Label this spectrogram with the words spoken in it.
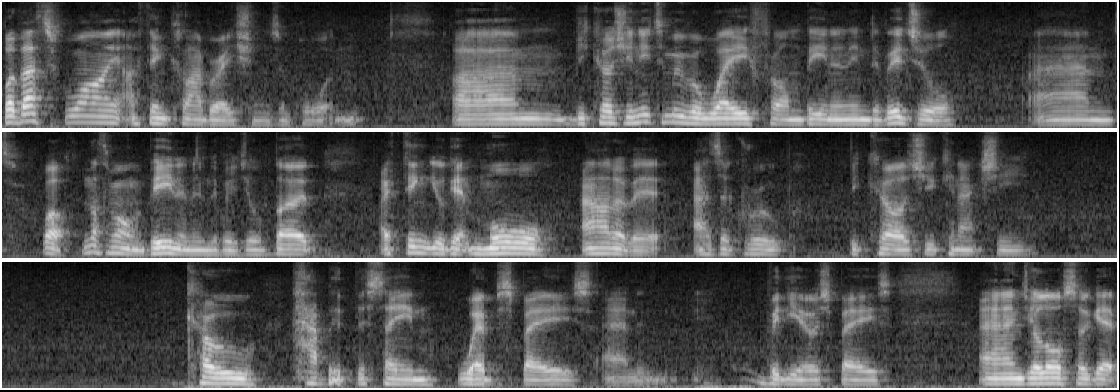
But that's why I think collaboration is important. Um, because you need to move away from being an individual and well nothing wrong with being an individual but I think you'll get more out of it as a group because you can actually cohabit the same web space and video space. And you'll also get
